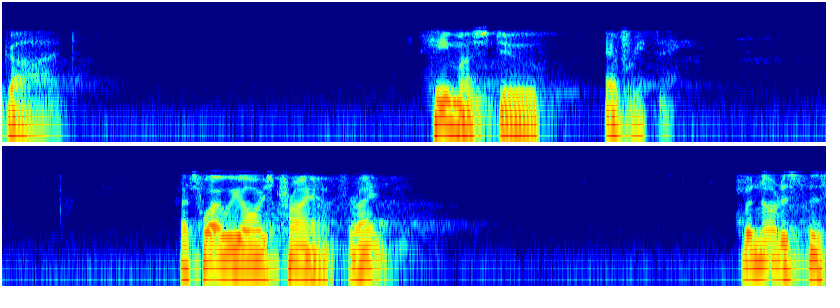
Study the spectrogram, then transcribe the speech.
God. He must do everything. That's why we always triumph, right? But notice this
